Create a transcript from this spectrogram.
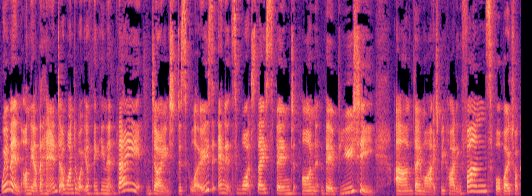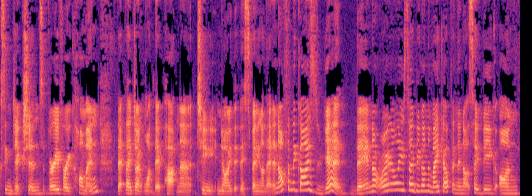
Women, on the other hand, I wonder what you're thinking that they don't disclose, and it's what they spend on their beauty. Um, they might be hiding funds for Botox injections, very, very common that they don't want their partner to know that they're spending on that. And often the guys, yeah, they're not really so big on the makeup and they're not so big on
